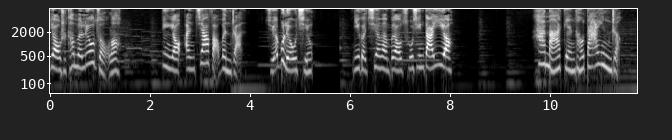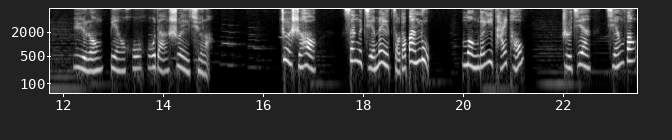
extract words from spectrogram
要是他们溜走了，定要按家法问斩，绝不留情。”你可千万不要粗心大意啊！哈马点头答应着，玉龙便呼呼的睡去了。这时候，三个姐妹走到半路，猛地一抬头，只见前方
